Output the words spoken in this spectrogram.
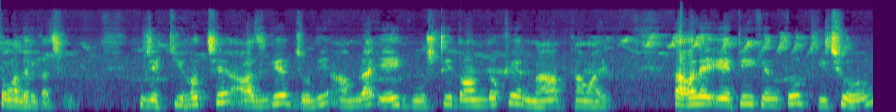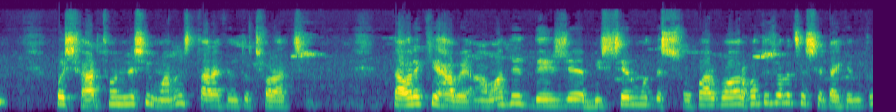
তোমাদের কাছে যে কি হচ্ছে? আজকে যদি আমরা এই গোষ্ঠী দ্বন্দ্বকে না থামাই, তাহলে এটি কিন্তু কিছু ওই স্বার্থন্বেষী মানুষ তারা কিন্তু ছড়াচ্ছে। তাহলে কি হবে? আমাদের দেশ যে বিশ্বের মধ্যে সুপার পাওয়ার হতে চলেছে, সেটা কিন্তু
